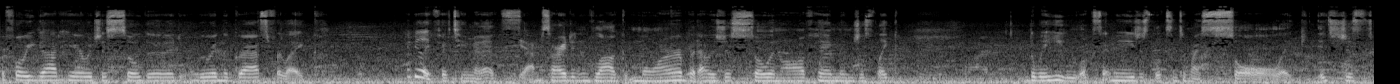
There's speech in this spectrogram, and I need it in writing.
before we got here, which is so good. We were in the grass for like maybe like 15 minutes. Yeah, I'm sorry I didn't vlog more, but I was just so in awe of him and just like the way he looks at me, he just looks into my soul. Like, it's just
